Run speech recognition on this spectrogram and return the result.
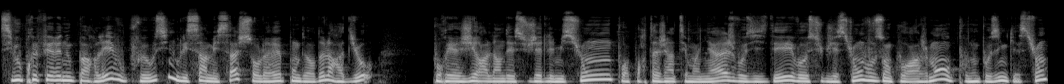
Si vous préférez nous parler, vous pouvez aussi nous laisser un message sur le répondeur de la radio. Pour réagir à l'un des sujets de l'émission, pour partager un témoignage, vos idées, vos suggestions, vos encouragements ou pour nous poser une question,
